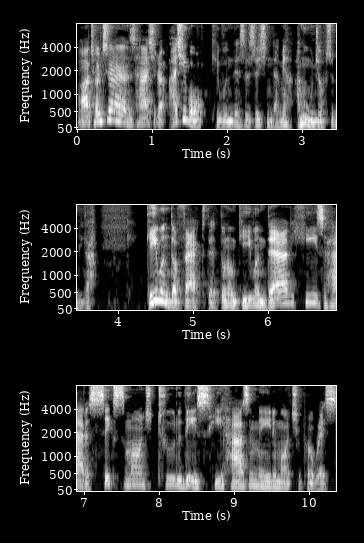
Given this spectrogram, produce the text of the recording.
아, 전치사라는 사실을 아시고 given that을 쓰신다면 아무 문제 없습니다. Given the fact that 또는 given that he's had six months to do this, he hasn't made much progress.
